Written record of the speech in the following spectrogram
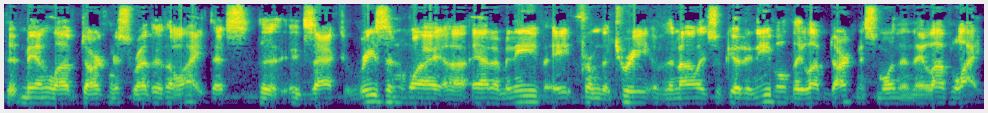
that men love darkness rather than light. That's the exact reason why uh, Adam and Eve ate from the tree of the knowledge of good and evil. They loved darkness more than they loved light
